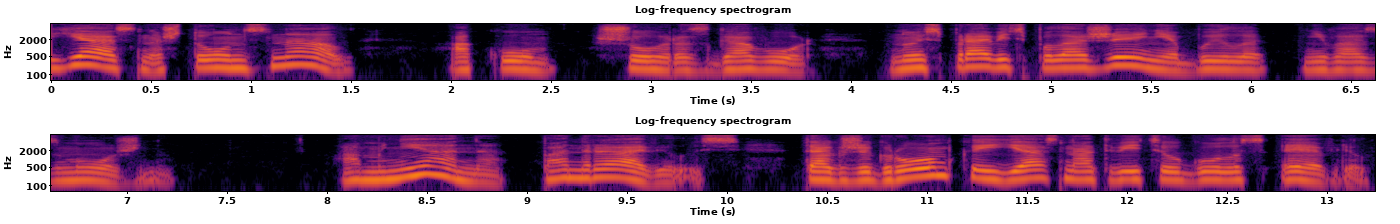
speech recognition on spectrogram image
Ясно, что он знал, о ком шел разговор, но исправить положение было невозможно. «А мне она понравилась», — так же громко и ясно ответил голос Эврил.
